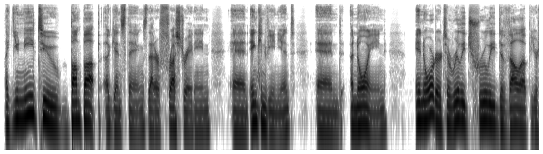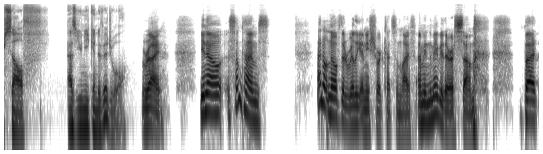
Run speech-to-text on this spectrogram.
like you need to bump up against things that are frustrating and inconvenient and annoying in order to really truly develop yourself as a unique individual. Right. You know, sometimes I don't know if there are really any shortcuts in life. I mean, maybe there are some, but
